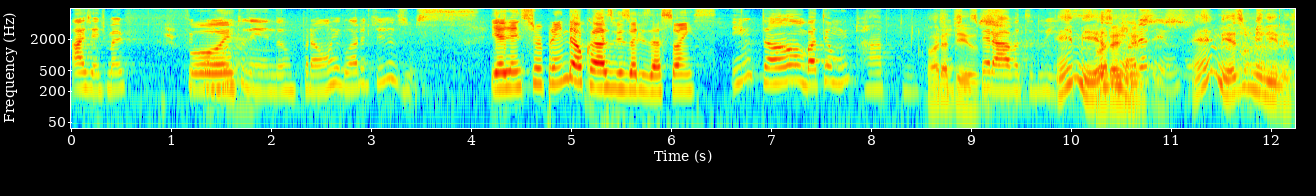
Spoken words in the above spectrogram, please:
Ai, gente, mas ficou Foi. muito lindo. Pra honra e glória de Jesus. E a gente surpreendeu com as visualizações. Então, bateu muito rápido. Glória a a gente Deus. não esperava tudo isso. É mesmo? Glória a Glória a Deus. É mesmo, meninas.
